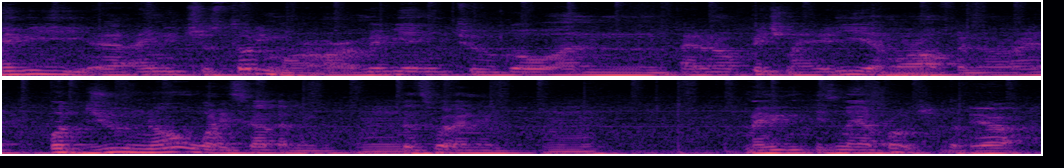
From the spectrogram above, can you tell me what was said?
Maybe uh, I need to study more, or maybe I need to go and I don't know pitch my idea more Mm. often. All right, but you know what is happening. Mm. That's what I mean. Mhm. Maybe it's my approach, but yeah can be wrong.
